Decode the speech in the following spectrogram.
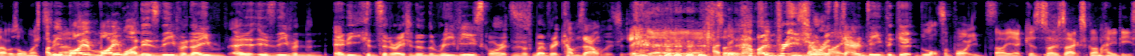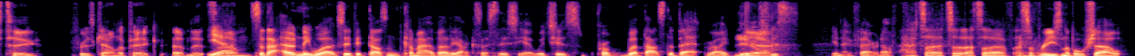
that was almost. I mean, my my one isn't even a uh, isn't even any consideration of the review score. It's just whether it comes out this year. Yeah, yeah, yeah. I So- think that's I'm a- pretty that sure it's might- guaranteed to get lots of points. Oh yeah, because so Zac's gone Hades two for his counter pick, and it's Yeah, um, so that only works if it doesn't come out of early access this year, which is probably, but that's the bet, right? Yeah. Which is, you know, fair enough. that's a that's a that's a that's a reasonable shout.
